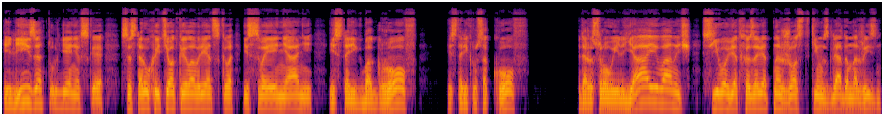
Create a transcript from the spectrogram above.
И Лиза Тургеневская со старухой-теткой Лаврецкого и своей няней, и старик Багров, и старик Русаков, и даже суровый Илья Иванович с его ветхозаветно жестким взглядом на жизнь.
